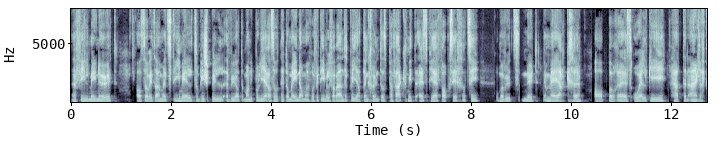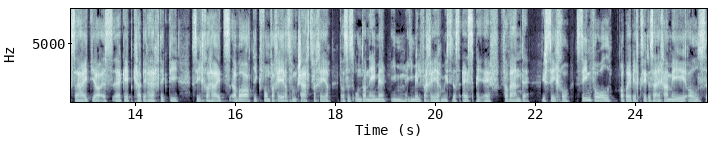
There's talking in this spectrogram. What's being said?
Äh, viel mehr nicht. Also jetzt, wenn man jetzt die E-Mail zum Beispiel äh, würde manipulieren, also der Domainname, der für die E-Mail verwendet wird, dann könnte das perfekt mit SPF abgesichert sein und man würde es nicht merken. Aber äh, das OLG hat dann eigentlich gesagt, ja, es äh, gibt keine berechtigte Sicherheitserwartung vom Verkehr, also vom Geschäftsverkehr, dass das Unternehmen im E-Mail-Verkehr das SPF verwenden ist sicher sinnvoll, aber ich sehe das eigentlich auch mehr als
